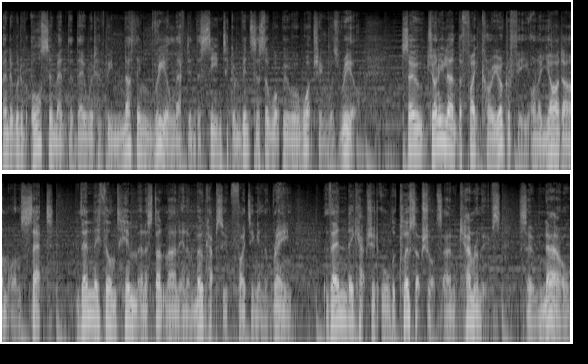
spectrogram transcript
and it would have also meant that there would have been nothing real left in the scene to convince us that what we were watching was real. So Johnny learnt the fight choreography on a yardarm on set. Then they filmed him and a stuntman in a mocap suit fighting in the rain. Then they captured all the close up shots and camera moves. So now,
